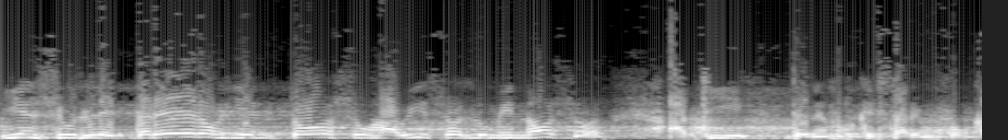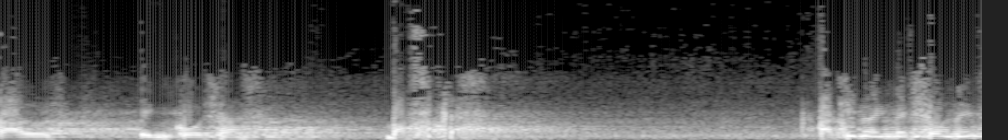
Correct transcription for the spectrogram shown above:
y en sus letreros y en todos sus avisos luminosos. Aquí tenemos que estar enfocados en cosas básicas. Aquí no hay mesones,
